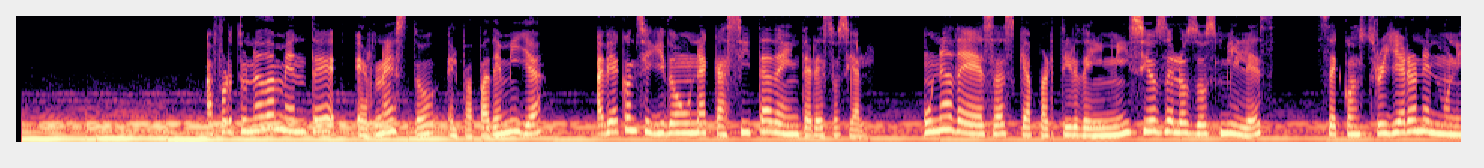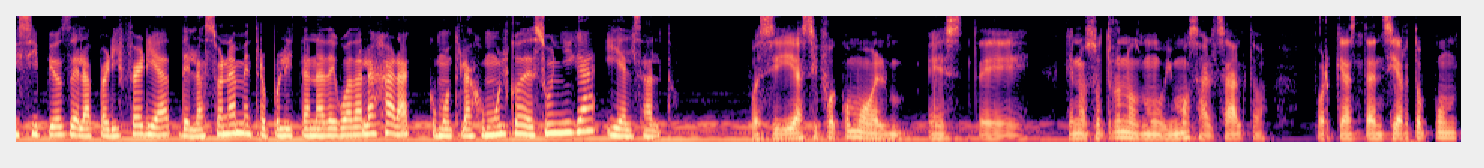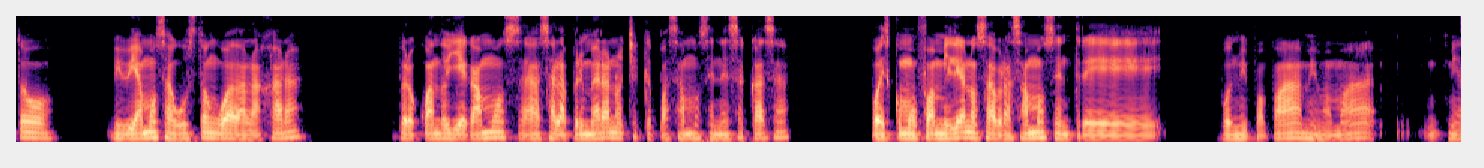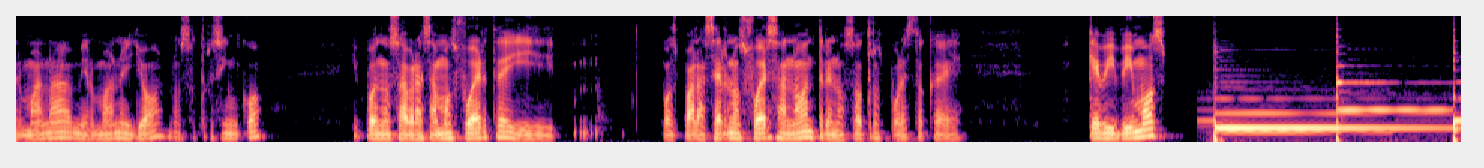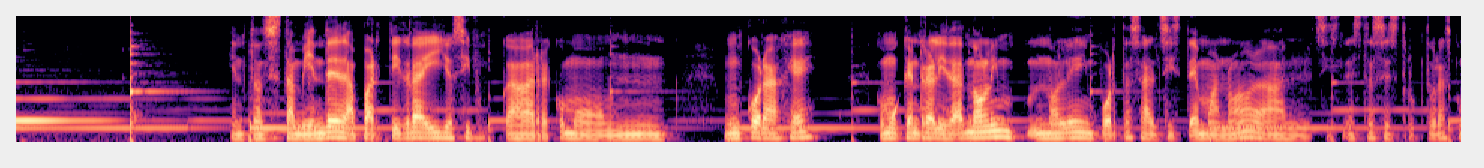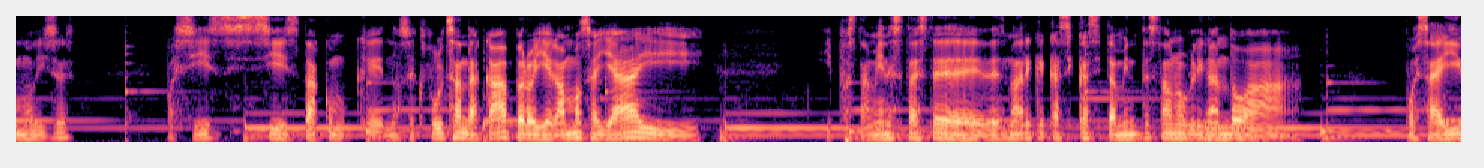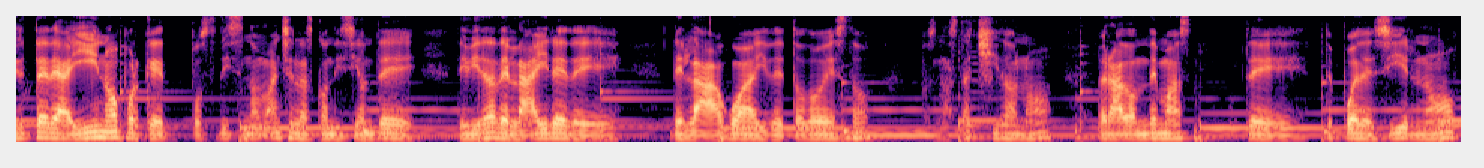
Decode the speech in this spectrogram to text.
Afortunadamente, Ernesto, el papá de Milla, había conseguido una casita de interés social. Una de esas que a partir de inicios de los 2000 se construyeron en municipios de la periferia de la zona metropolitana de Guadalajara, como Tlajomulco de Zúñiga y El Salto. Pues sí, así fue como el, este, que nosotros nos movimos al Salto, porque hasta en cierto punto vivíamos a gusto en Guadalajara, pero cuando llegamos hasta la primera noche que pasamos en esa casa, pues como familia nos abrazamos entre, pues mi papá, mi mamá, mi hermana, mi hermano y yo, nosotros cinco, y pues nos abrazamos fuerte y pues para hacernos fuerza, ¿no? Entre nosotros por esto que, que vivimos. Entonces también de, a partir de ahí yo sí agarré como un, un coraje, como que en realidad no le, no le importas al sistema, ¿no? A estas estructuras, como dices. Pues sí, sí está como que nos expulsan de acá, pero llegamos allá y y pues también está este desmadre que casi casi también te están obligando a pues a irte de ahí, ¿no? Porque pues dices, no manches, las condiciones de, vida del aire, de, del agua y de todo esto, pues no está chido, ¿no? Pero a dónde más te, te puedes ir, ¿no?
